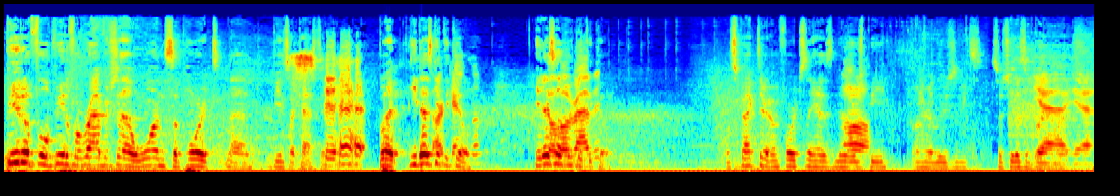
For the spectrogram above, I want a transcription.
Beautiful, beautiful Ravage for that one support. Nah, being sarcastic. But he does get the kill. He does Solo help get the kill. Inspector unfortunately has no Oh. HP on her illusions, so she doesn't burn Yeah, much. yeah.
